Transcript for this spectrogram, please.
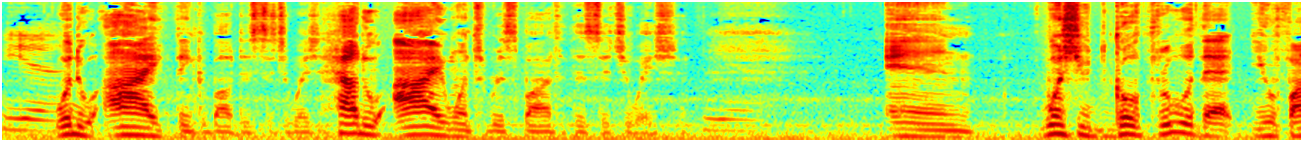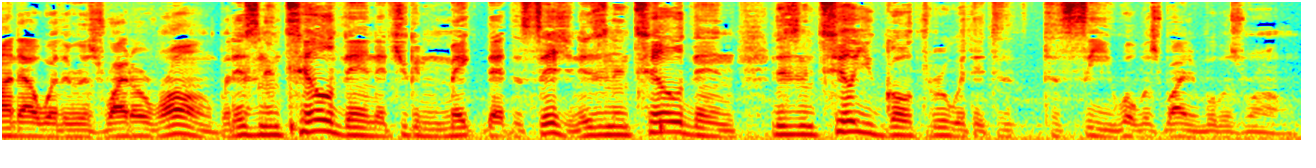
Yeah. What do I think about this situation? How do I want to respond to this situation? Yeah. And once you go through with that, you'll find out whether it's right or wrong. But isn't until then that you can make that decision. Isn't until then, it isn't until you go through with it to, to see what was right and what was wrong.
